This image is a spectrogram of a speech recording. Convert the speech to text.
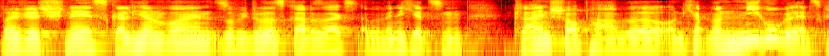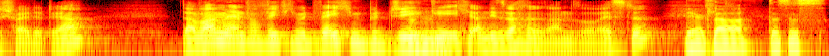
weil wir schnell skalieren wollen, so wie du das gerade sagst. Aber wenn ich jetzt einen kleinen Shop habe und ich habe noch nie Google Ads geschaltet, ja, da war mir einfach wichtig, mit welchem Budget mhm. gehe ich an die Sache ran, so, weißt du? Ja, klar, das ist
